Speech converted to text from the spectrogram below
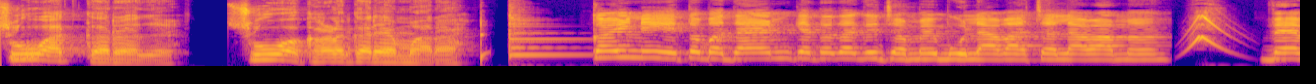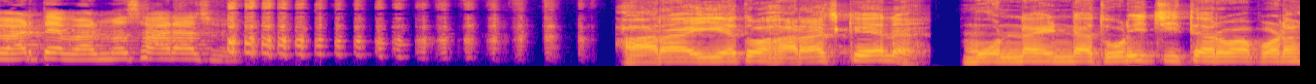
શું વાત કરે છે? શું વખાણ કર્યા મારા? કઈ નહીં એ તો બધા એમ કહેતા હતા કે જમે બોલાવા ચલાવવામાં વ્યવહાર તહેવારમાં સારા છે. હારા અહીંયા તો હારા જ કે ને? મોરના ઈંડા થોડી ચીતરવા પડે.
